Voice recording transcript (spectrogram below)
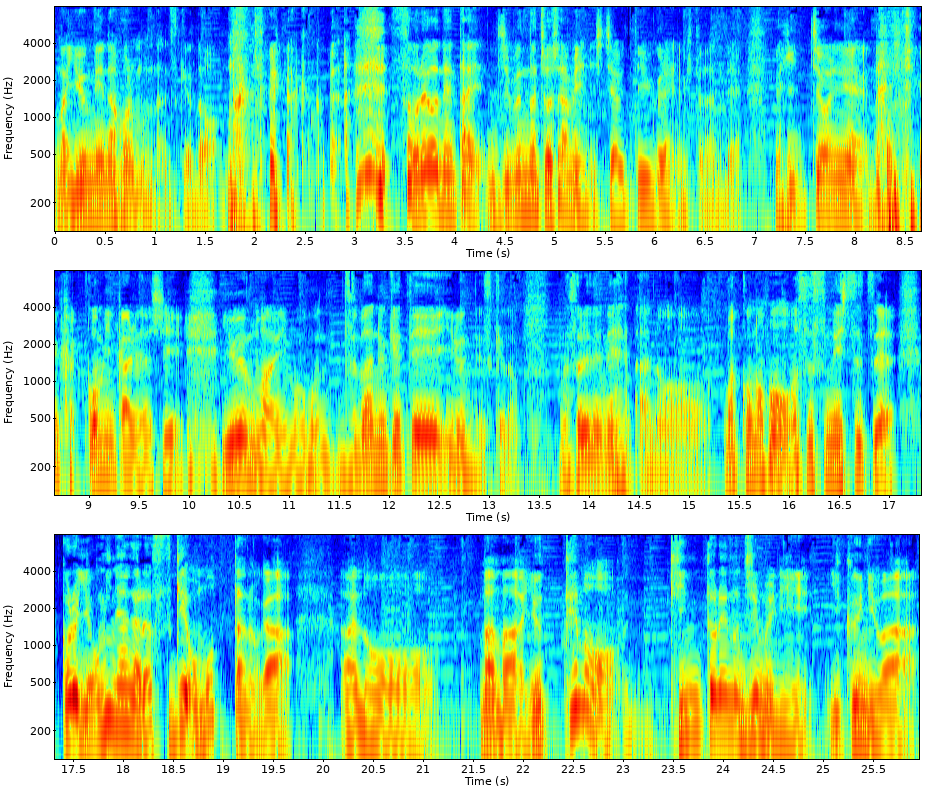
まあ、有名なホルモンなんですけど、まあ、とにかくそれをね自分の著者名にしちゃうっていうぐらいの人なんで非常にね何ていうかコミカルだしユーモアにもずば抜けているんですけど、まあ、それでねあの、まあ、この本をおすすめしつつこれを読みながらすげえ思ったのがあのまあまあ言っても筋トレのジムに行くには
